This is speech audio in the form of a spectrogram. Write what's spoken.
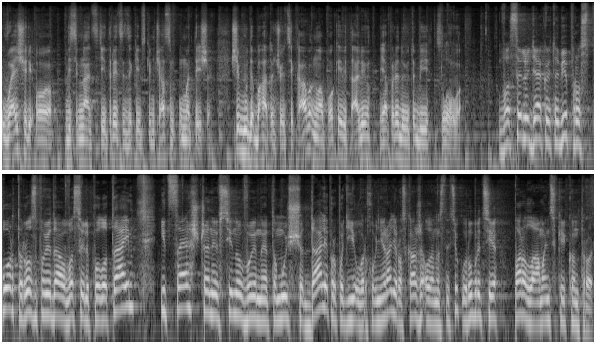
увечері о 18.30 за київським часом у Метищах. Ще буде багато чого цікавого. Ну а поки Віталію, я передаю тобі слово. Василю, дякую тобі про спорт. Розповідав Василь Полотай. І це ще не всі новини, тому що далі про події у Верховній Раді розкаже Олена Стецюк у рубриці Парламентський контроль.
